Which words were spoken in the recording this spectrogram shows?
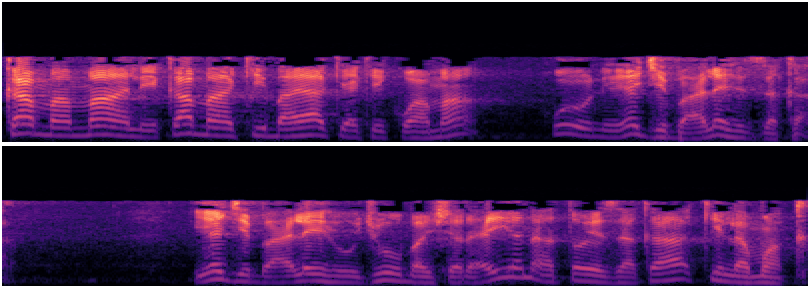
kama mali kama akiba yake akikwama huyu ni yajibu alayhi zaka. Yajibu alayhi wujuban shar'iyyan atoe zaka kila mwaka.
